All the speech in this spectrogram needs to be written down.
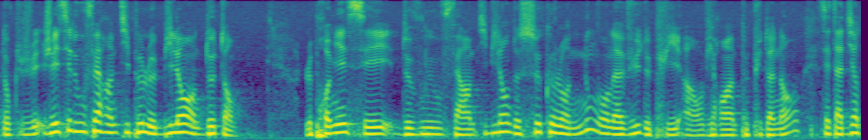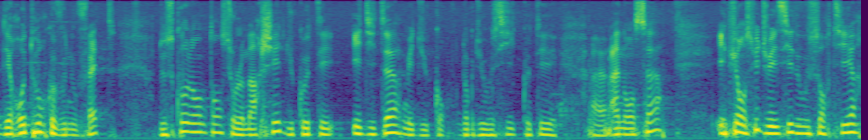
Donc je vais, essayer de vous faire un petit peu le bilan en deux temps. Le premier, c'est de vous faire un petit bilan de ce que nous, on a vu depuis environ un peu plus d'un an, c'est-à-dire des retours que vous nous faites, de ce qu'on entend sur le marché du côté éditeur, mais du, donc du aussi côté euh, annonceur. Et puis ensuite, je vais essayer de vous sortir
